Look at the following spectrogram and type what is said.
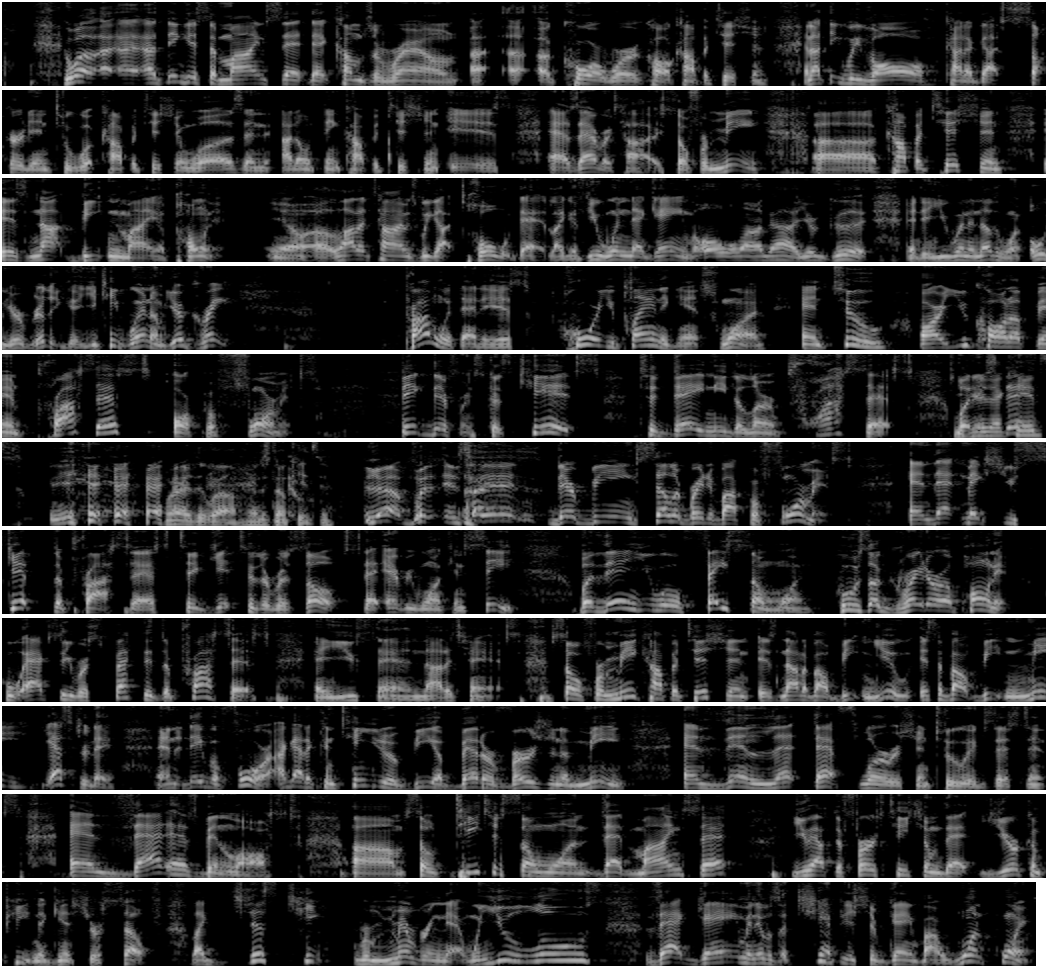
Well, I, I, think it's a mindset that comes around a, a core word called competition, and I think we've all kind of got suckered into what competition was, and I don't think competition is as advertised. So for me, uh, competition is not beating my opponent. You know, a lot of times we got told that, like, if you win that game, oh my God, you're good. And then you win another one, oh, you're really good. You keep winning them, you're great. Problem with that is, who are you playing against? One. And two, are you caught up in process or performance? Big difference because kids today need to learn process. You but hear instead, that, kids? Yeah. Where is it? Well, there's no kids here. Yeah, but instead they're being celebrated by performance. And that makes you skip the process to get to the results that everyone can see. But then you will face someone who's a greater opponent who actually respected the process and you stand not a chance. So for me, competition is not about beating you, it's about beating me yesterday and the day before. I got to continue to be a better version of me and then let that flourish into existence. And that has been lost. Um, so teaching someone that mindset, you have to first teach them that you're competing against yourself. Like just keep remembering that. When you lose that game, and it was a championship game by one point,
